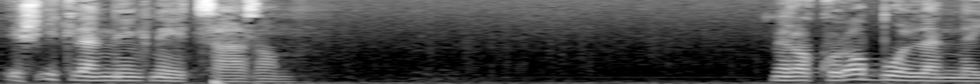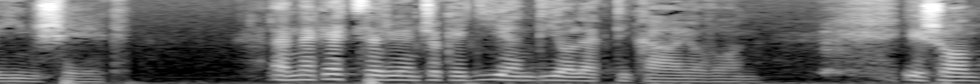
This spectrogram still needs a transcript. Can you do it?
és itt lennénk négyszázan. Mert akkor abból lenne ínség. Ennek egyszerűen csak egy ilyen dialektikája van. És a,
